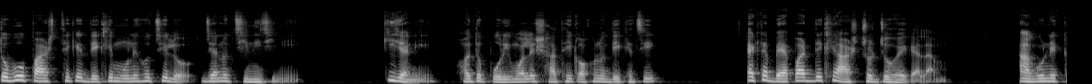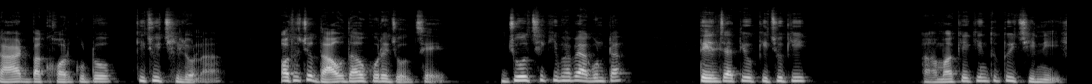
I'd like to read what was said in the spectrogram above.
তবুও পাশ থেকে দেখে মনে হচ্ছিল যেন চিনি চিনি কি জানি, হয়তো পরিমলের সাথেই কখনো দেখেছি। একটা ব্যাপার দেখে আশ্চর্য হয়ে গেলাম। আগুনে কাঠ বা খড়কুটো কিছুই ছিল না, অথচ দাও দাও করে জ্বলছে। জ্বলছে কীভাবে আগুনটা? তেল জাতীয় কিছু কি? আমাকে কিন্তু তুই চিনিস।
